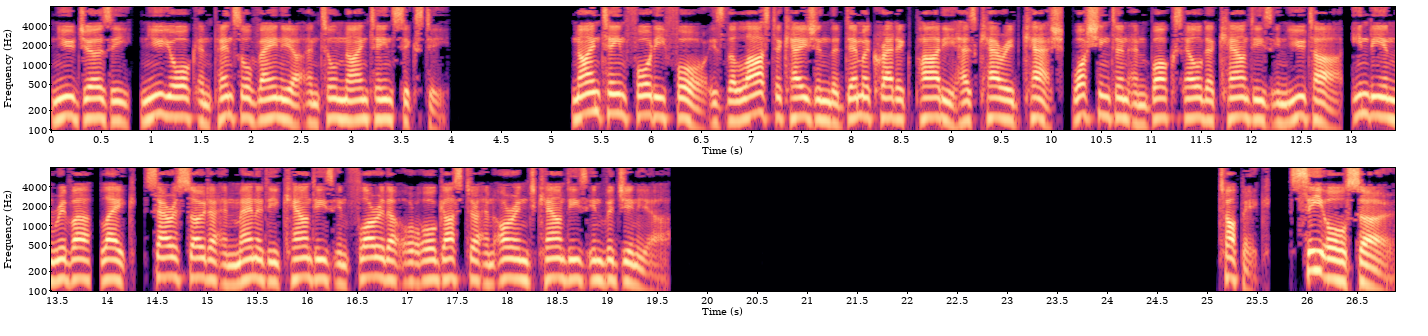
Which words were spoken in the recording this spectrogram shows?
New Jersey, New York and Pennsylvania until 1960. 1944 is the last occasion the Democratic Party has carried Cache, Washington and Box Elder counties in Utah, Indian River, Lake, Sarasota and Manatee counties in Florida or Augusta and Orange counties in Virginia. See also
